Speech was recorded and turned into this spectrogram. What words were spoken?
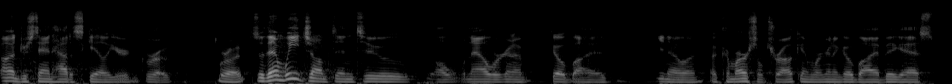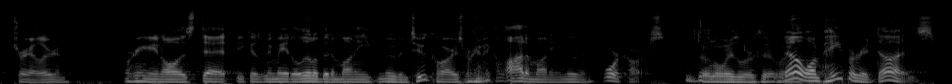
understand how to scale your growth. Right. So then we jumped into well, now we're gonna go buy a, you know, a, a commercial truck, and we're gonna go buy a big ass trailer, and we're gonna get all this debt because we made a little bit of money moving two cars. We're gonna make a lot of money moving four cars. Don't always work that way. No, on paper it does,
